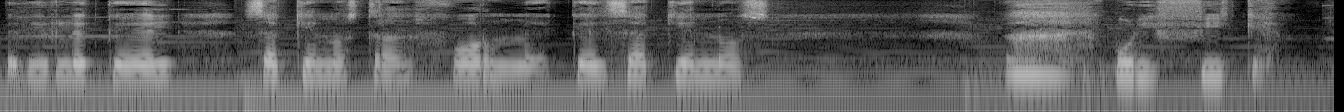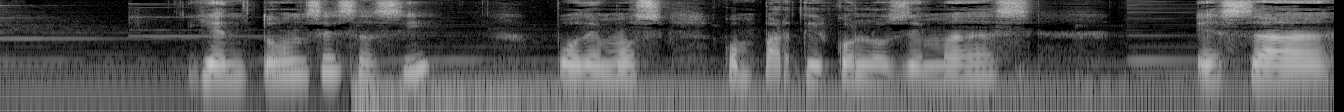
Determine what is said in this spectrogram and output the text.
pedirle que Él sea quien nos transforme, que Él sea quien nos purifique. Y entonces así podemos compartir con los demás esa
